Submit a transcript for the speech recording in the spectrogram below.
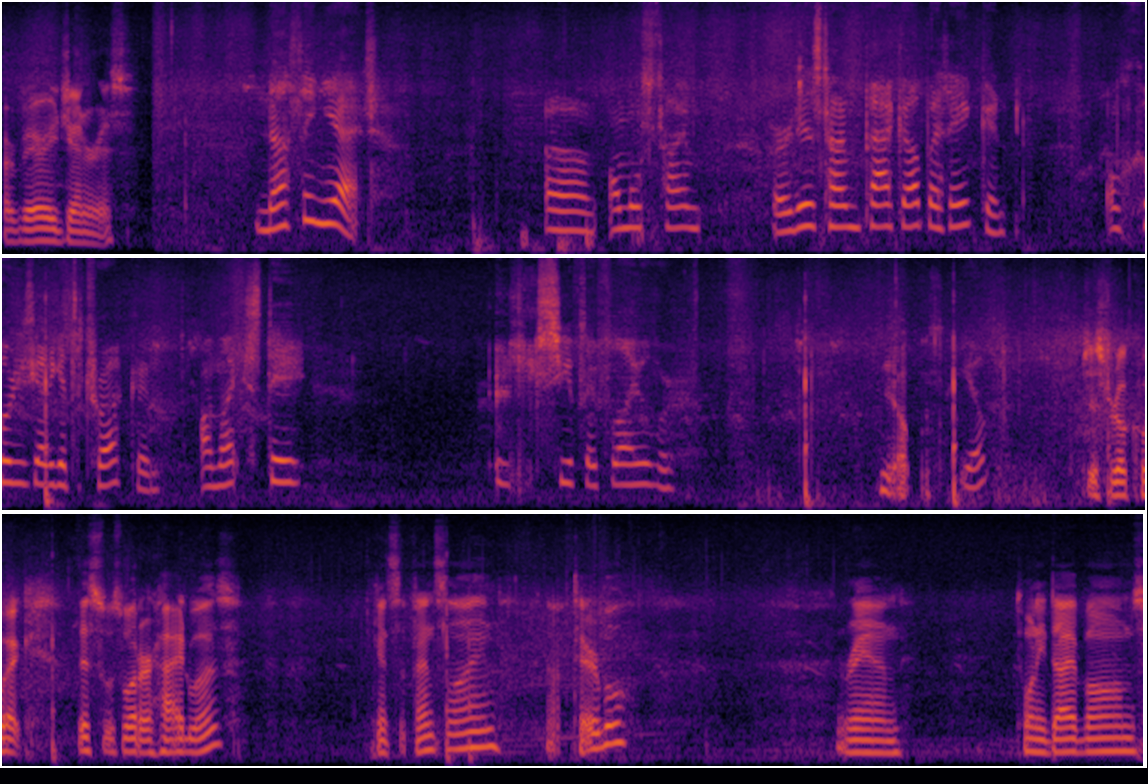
are very generous. Nothing yet. Um, almost time, or it is time to pack up, I think, and Oh, Uncle Kody's got to get the truck, and I might stay and see if they fly over. Yep. Yep. Just real quick, this was what our hide was against the fence line. Not terrible. Ran 20 dive bombs,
